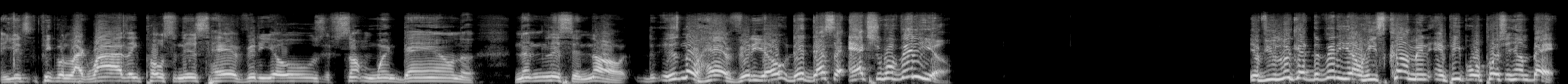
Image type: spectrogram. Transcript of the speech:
And you people are like, why are they posting this? Have videos if something went down or nothing. Listen, no, there's no have video. That's an actual video. If you look at the video, he's coming and people are pushing him back.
